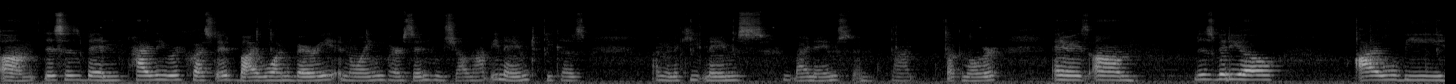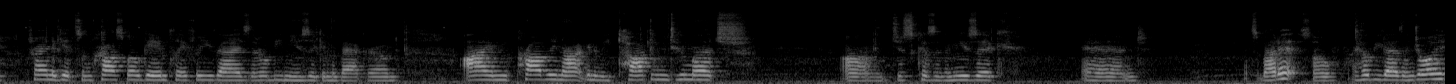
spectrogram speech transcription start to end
Um, this has been highly requested by one very annoying person who shall not be named because I'm gonna keep names by names and not fuck them over. Anyways, um, this video I will be trying to get some crossbow gameplay for you guys. There will be music in the background. I'm probably not to be talking too much um, just because of the music and that's about it. So I hope you guys enjoy.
